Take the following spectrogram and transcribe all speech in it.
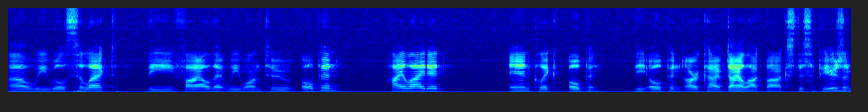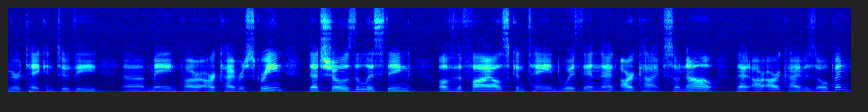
Uh, we will select the file that we want to open, highlight it, and click Open. The Open Archive dialog box disappears and we're taken to the uh, main Power Archiver screen that shows the listing of the files contained within that archive. So now that our archive is open,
